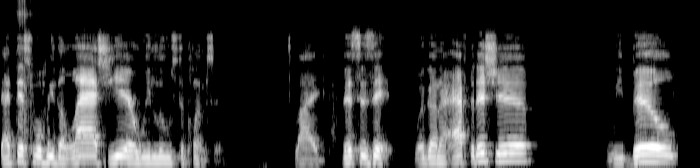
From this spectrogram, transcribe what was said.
that this will be the last year we lose to Clemson. Like, this is it. We're gonna after this year, we build.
